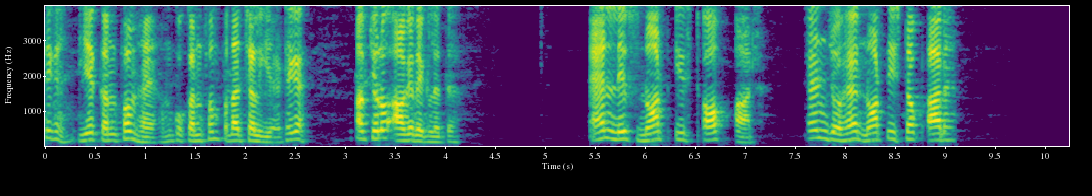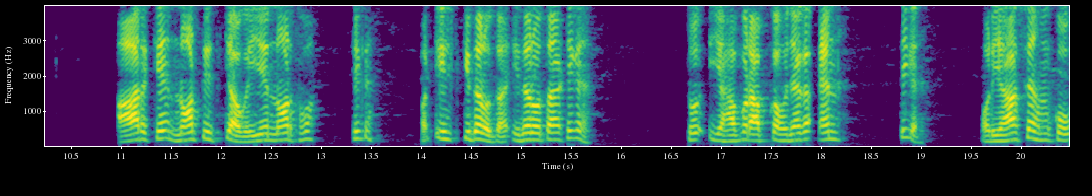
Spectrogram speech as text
ठीक है, ये कंफर्म है, हमको कंफर्म पता चल गया ठीक है। अब चलो आगे देख लेते हैं। N lives north east of R N जो है नॉर्थ ईस्ट ऑफ़ आर है। आर के नॉर्थ ईस्ट क्या होगा ये नॉर्थ हुआ, ठीक है, और ईस्ट किधर होता है? इधर होता है, ठीक है तो यहाँ पर आपका हो जाएगा एन ठीक है? और यहाँ से हमको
